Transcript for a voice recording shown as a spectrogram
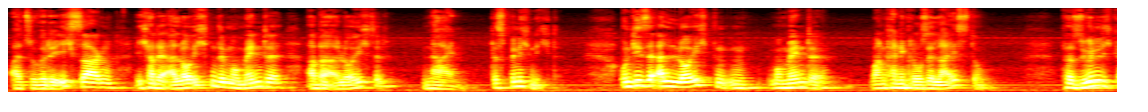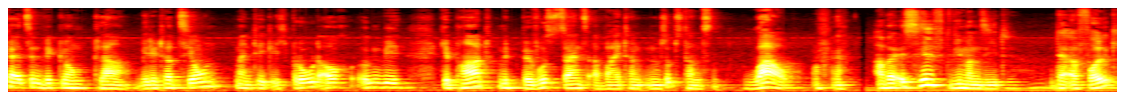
Also würde ich sagen, ich hatte erleuchtende Momente, aber erleuchtet Nein, das bin ich nicht. Und diese erleuchtenden Momente waren keine große Leistung. Persönlichkeitsentwicklung, klar. Meditation, mein täglich Brot auch irgendwie, gepaart mit bewusstseinserweiternden Substanzen. Wow! Aber es hilft, wie man sieht. Der Erfolg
